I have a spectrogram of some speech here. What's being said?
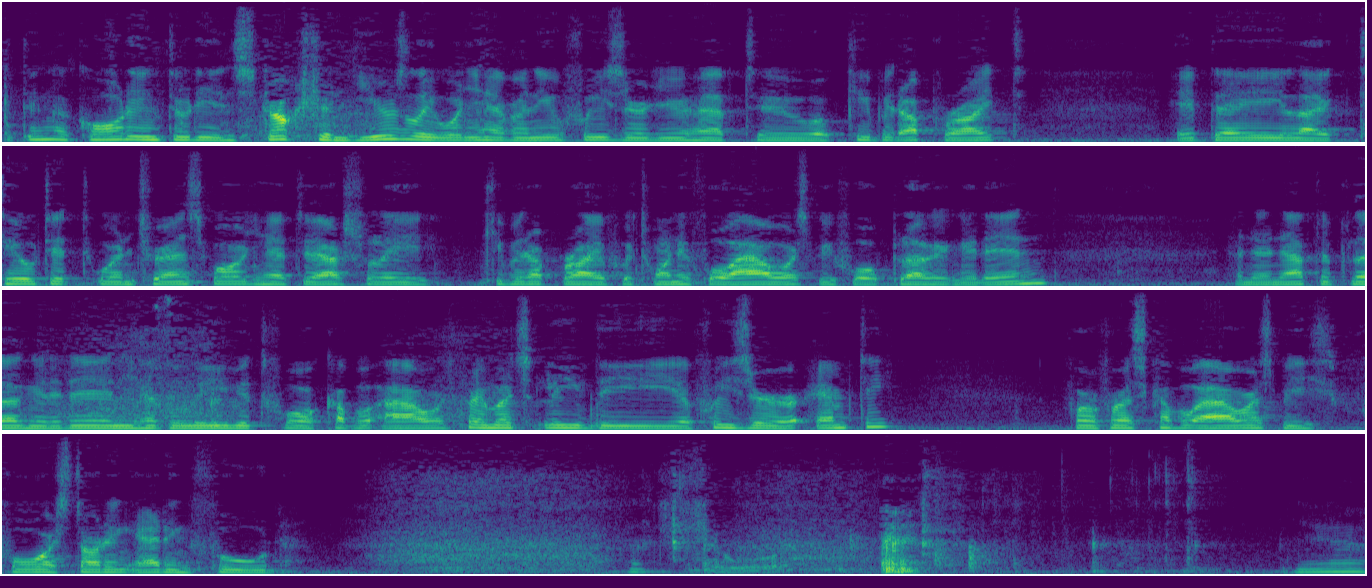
I think according to the instruction, usually when you have a new freezer, you have to uh, keep it upright. If they like tilt it when transport, you have to actually keep it upright for 24 hours before plugging it in. And then after plugging it in, you have to leave it for a couple hours. Pretty much leave the uh, freezer empty for the first couple hours before starting adding food. Yeah.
